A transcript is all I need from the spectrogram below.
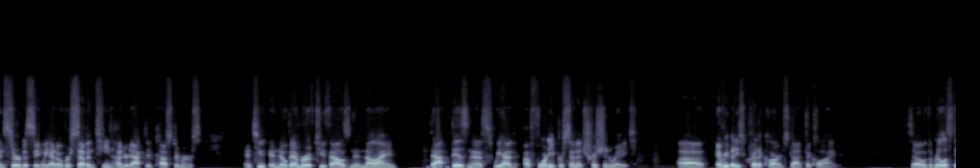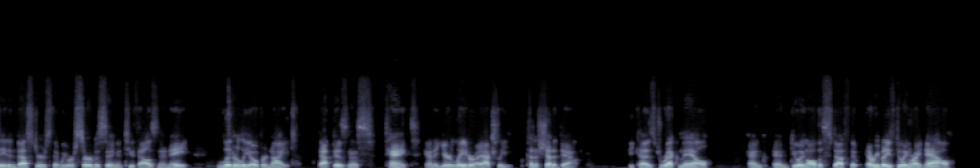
and servicing. We had over 1,700 active customers. And to, in November of 2009, that business we had a 40% attrition rate. Uh, everybody's credit cards got declined. So the real estate investors that we were servicing in 2008, literally overnight, that business tanked. And a year later, I actually kind of shut it down because direct mail and and doing all the stuff that everybody's doing right now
